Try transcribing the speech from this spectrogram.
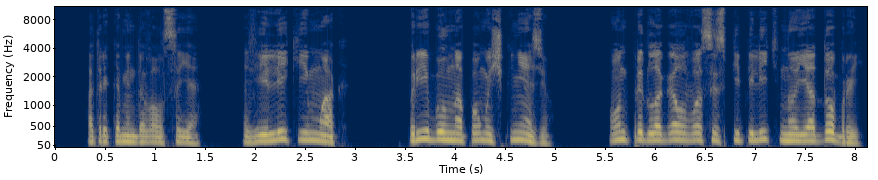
— отрекомендовался я. «Великий маг. Прибыл на помощь князю. Он предлагал вас испепелить, но я добрый,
